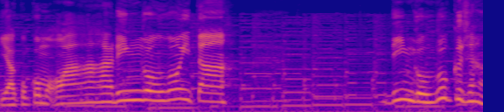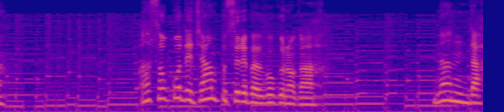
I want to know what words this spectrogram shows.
いや、ここも、わあ、リンゴ動いた。リンゴ動くじゃん。あそこでジャンプすれば動くのか。なんだ。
